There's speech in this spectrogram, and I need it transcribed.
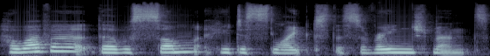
However, there were some who disliked this arrangement,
